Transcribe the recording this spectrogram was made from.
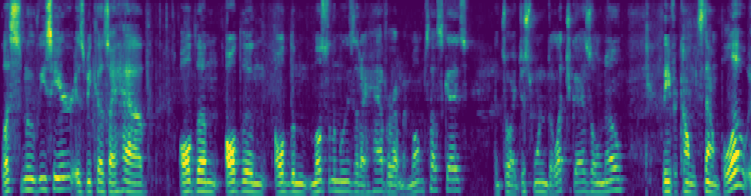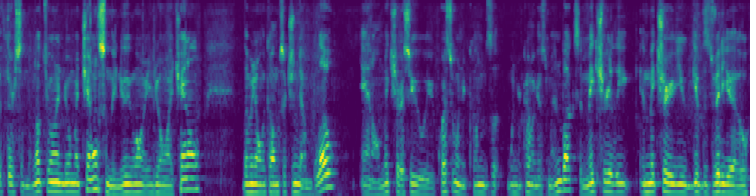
less movies here is because I have all the, all the, all the, most of the movies that I have are at my mom's house, guys. And so I just wanted to let you guys all know Leave your comments down below. If there's something else you want to do on my channel, something new you want me to do on my channel, let me know in the comment section down below. And I'll make sure I see you request when it comes when you're coming against my inbox. And make sure you and make sure you give this video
